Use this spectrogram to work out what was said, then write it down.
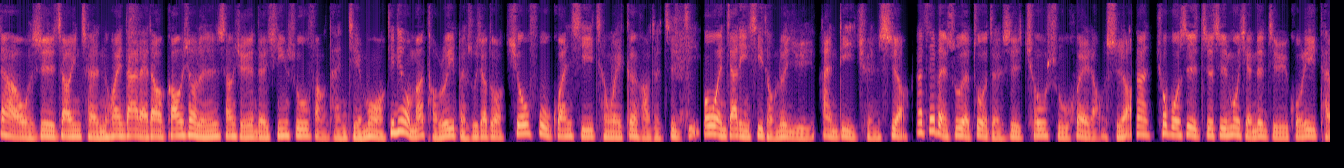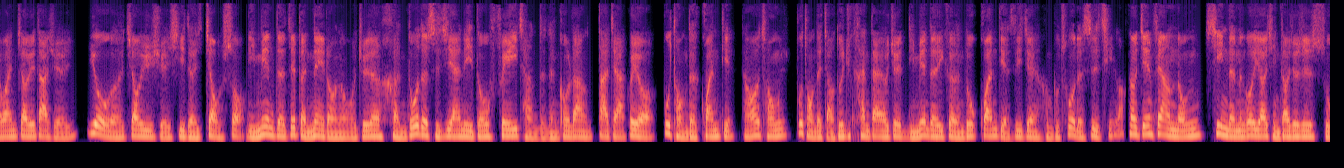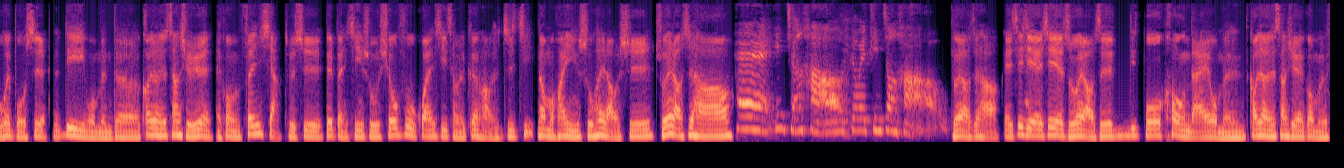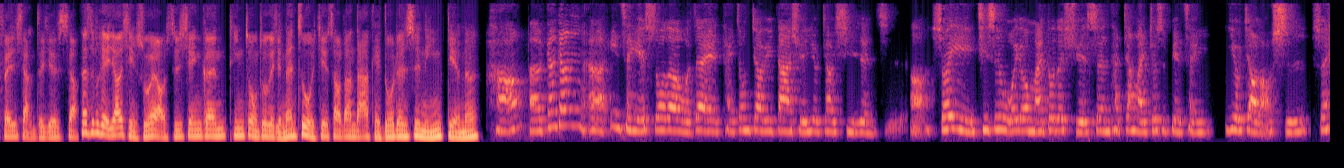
大家好，我是赵英成，欢迎大家来到高校人生商学院的新书访谈节目。今天我们要讨论一本书，叫做《修复关系，成为更好的自己》。欧文家庭系统论与案例诠释哦。那这本书的作者是邱淑慧老师哦。那邱博士就是目前任职于国立台湾教育大学幼儿教育学系的教授。里面的这本内容呢，我觉得很多的实际案例都非常的能够让大家会有不同的观点，然后从不同的角度去看待。我觉得里面的一个很多观点是一件很不错的事情哦。那我今天非常荣幸的能够邀请到就是淑慧博士莅临我们的高雄人商学院来跟我们分享，就是这本新书《修复关系，成为更好的自己》。那我们欢迎淑慧老师，淑慧老师好。嘿，应成好，各位听众好。淑慧老师好，哎，谢谢谢谢淑慧老师拨空来我们高效人商学院跟我们分享这件事啊。那是不是可以邀请淑慧老师先跟听众做个简单自我介绍，让大家可以多认识您一点呢？好，呃，刚刚呃应成也说了，我在台中教育大学幼教系任职啊，所以其实我有蛮多的学生，他将来就是变成幼教老师，所以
